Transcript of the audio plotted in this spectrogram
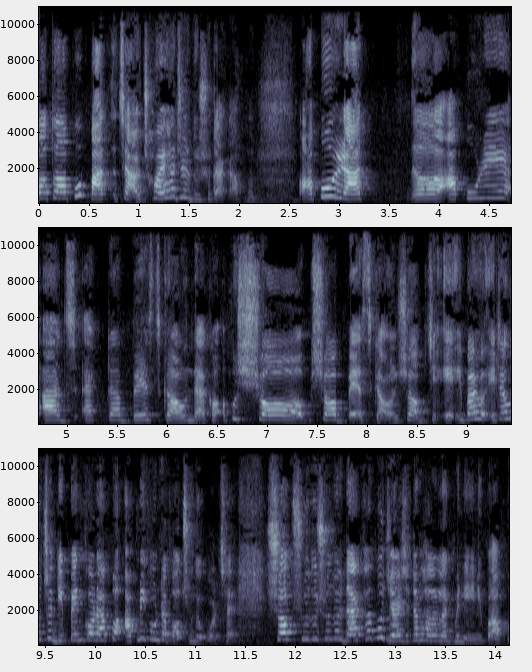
কত আপু? পাঁচ ছয় হাজার দুশো টাকা আপু। আপু, রাত আপুরে আজ একটা বেস্ট গাউন দেখো। আপু, সব সব বেস্ট গাউন সব যে এবার এটা হচ্ছে ডিপেন্ড করে আপু, আপনি কোনটা পছন্দ করছেন। সব সুন্দর সুন্দর দেখাবো, যার যেটা ভালো লাগবে নিয়ে নিবো। আপু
